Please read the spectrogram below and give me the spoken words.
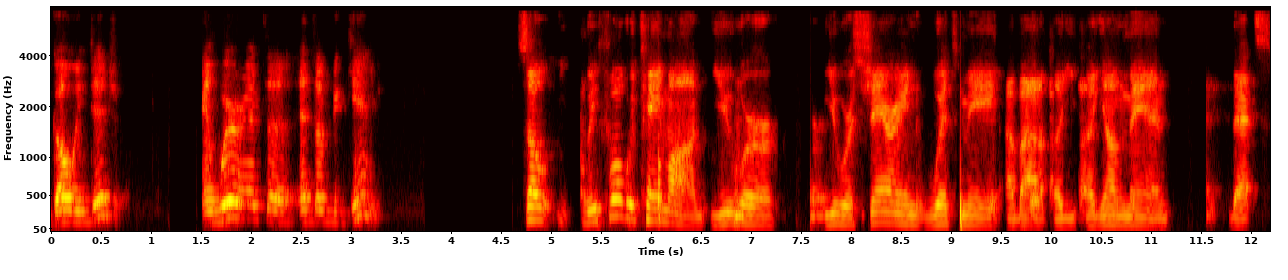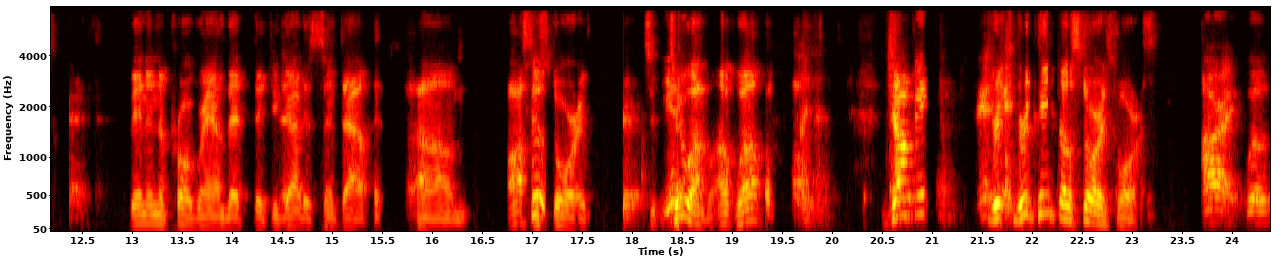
going digital. And we're at the at the beginning. So before we came on, you were you were sharing with me about a, a young man that's been in the program that that you guys sent out. Um, awesome story yeah. Two of them. Uh, well, jump in. re- repeat those stories for us. All right. Well,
